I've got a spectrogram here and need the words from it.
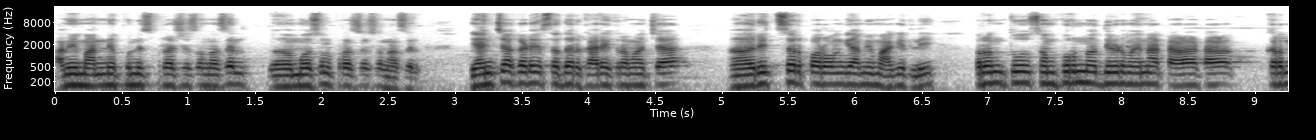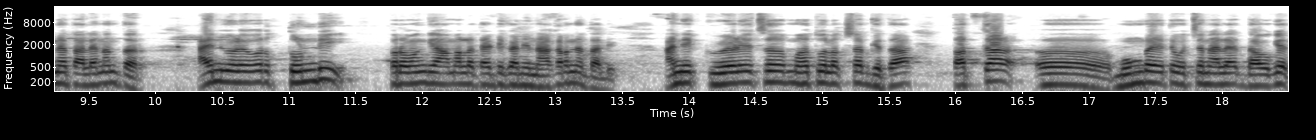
आम्ही मान्य पोलीस प्रशासन असेल महसूल प्रशासन असेल यांच्याकडे सदर कार्यक्रमाच्या रितसर रीतसर परवानगी आम्ही मागितली. परंतु संपूर्ण दीड महिना टाळाटाळ करण्यात आल्यानंतर ऐन वेळेवर तोंडी परवानगी आम्हाला त्या ठिकाणी नाकारण्यात आली. आणि एक वेळेचं महत्त्व लक्षात घेता तात्काळ मुंबई येथे उच्च न्यायालयात धाव घेत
